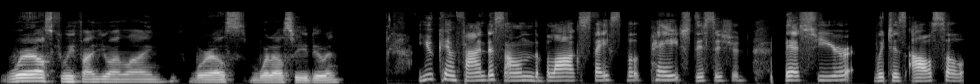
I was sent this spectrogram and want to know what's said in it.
where else can we find you online? Where else? What else are you doing? You can find us on the blog's Facebook page. This is your best year, which is also,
